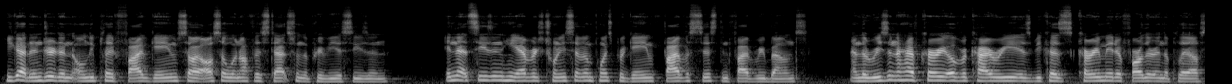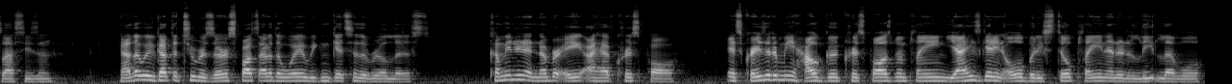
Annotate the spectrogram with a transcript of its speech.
He got injured and only played 5 games, so I also went off his stats from the previous season. In that season, he averaged 27 points per game, 5 assists, and 5 rebounds. And the reason I have Curry over Kyrie is because Curry made it farther in the playoffs last season. Now that we've got the two reserve spots out of the way, we can get to the real list. Coming in at number eight, I have Chris Paul. It's crazy to me how good Chris Paul has been playing. Yeah, he's getting old, but he's still playing at an elite level.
